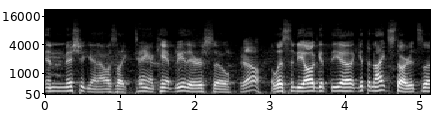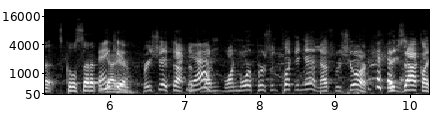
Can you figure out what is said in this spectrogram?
in Michigan, I was like, dang, I can't be there. So Yeah. I listened to y'all get the uh, get the night start. It's a it's a cool setup you got here. Appreciate that. That's Yeah. one, one more person clicking in, that's for sure. exactly.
